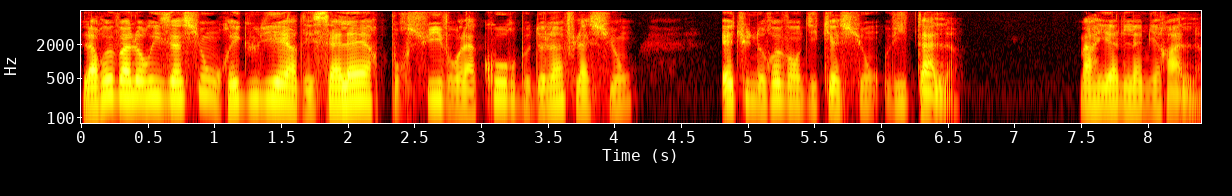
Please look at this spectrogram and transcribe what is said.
la revalorisation régulière des salaires pour suivre la courbe de l'inflation est une revendication vitale. Marianne Lamiral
